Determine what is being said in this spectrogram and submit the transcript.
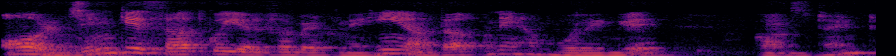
और जिनके साथ कोई अल्फ़ाबेट नहीं आता, उन्हें हम बोलेंगे कांस्टेंट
